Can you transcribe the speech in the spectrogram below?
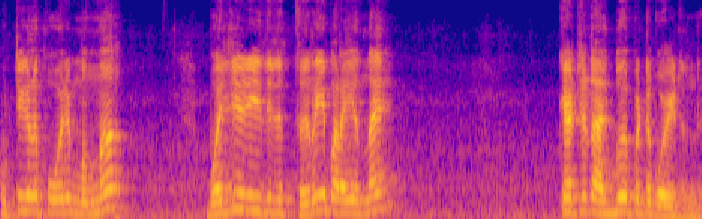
കുട്ടികൾ പോലും വന്ന് വലിയ രീതിയിൽ തെറി പറയുന്ന കേട്ടിട്ട് അത്ഭുതപ്പെട്ടു പോയിട്ടുണ്ട്.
